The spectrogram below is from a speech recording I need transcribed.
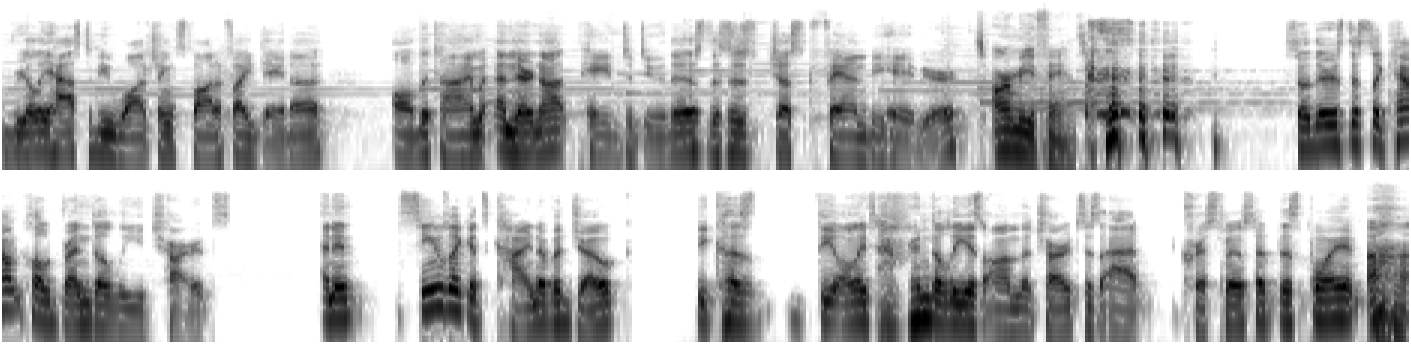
really has to be watching Spotify data all the time and they're not paid to do this. This is just fan behavior. It's army of fans. so there's this account called Brenda Lee Charts and it seems like it's kind of a joke because the only time Brenda Lee is on the charts is at Christmas at this point. Uh-huh.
